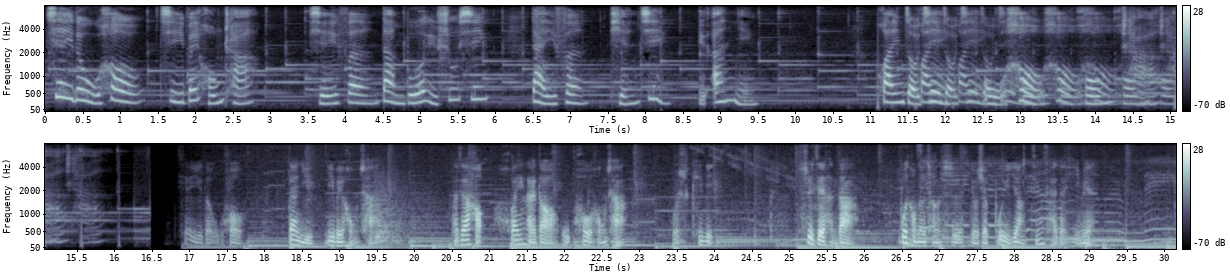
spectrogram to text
惬意的午后，沏一杯红茶，写一份淡泊与舒心，带一份恬静与安宁。欢迎走进午后红茶。惬意的午后，淡饮一杯红茶。大家好，欢迎来到午后红茶，我是 Kimi。世界很大，不同的城市有着不一样精彩的一面。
